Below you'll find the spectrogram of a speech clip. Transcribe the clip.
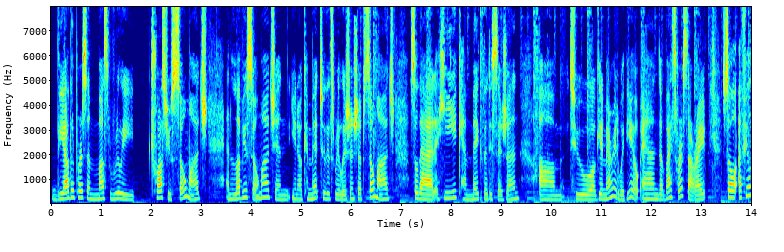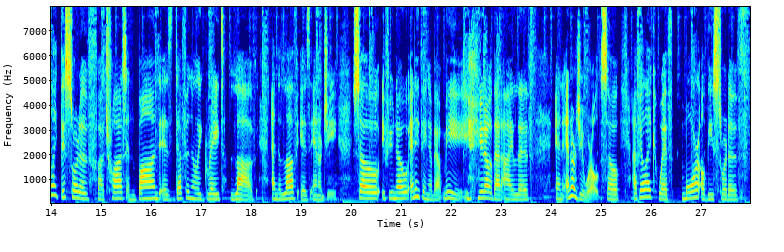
the other person must really trust you so much and love you so much and you know commit to this relationship so much so that he can make the decision um, to get married with you and vice versa right? So i feel like this sort of uh, trust and bond is definitely great love and love is energy. So if you know anything about me you know that i live in energy world. So i feel like with more of these sort of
